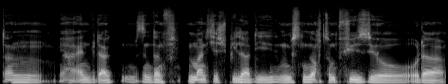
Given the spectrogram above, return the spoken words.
dann, ja, entweder sind dann manche Spieler, die müssen noch zum Physio oder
